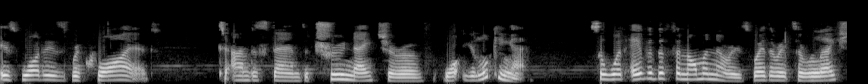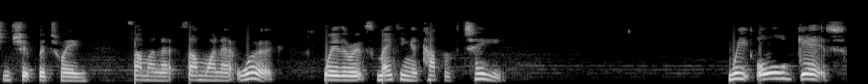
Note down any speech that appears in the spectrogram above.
is what is required to understand the true nature of what you're looking at. So whatever the phenomena is, whether it's a relationship between someone at, someone at work, whether it's making a cup of tea, we all get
